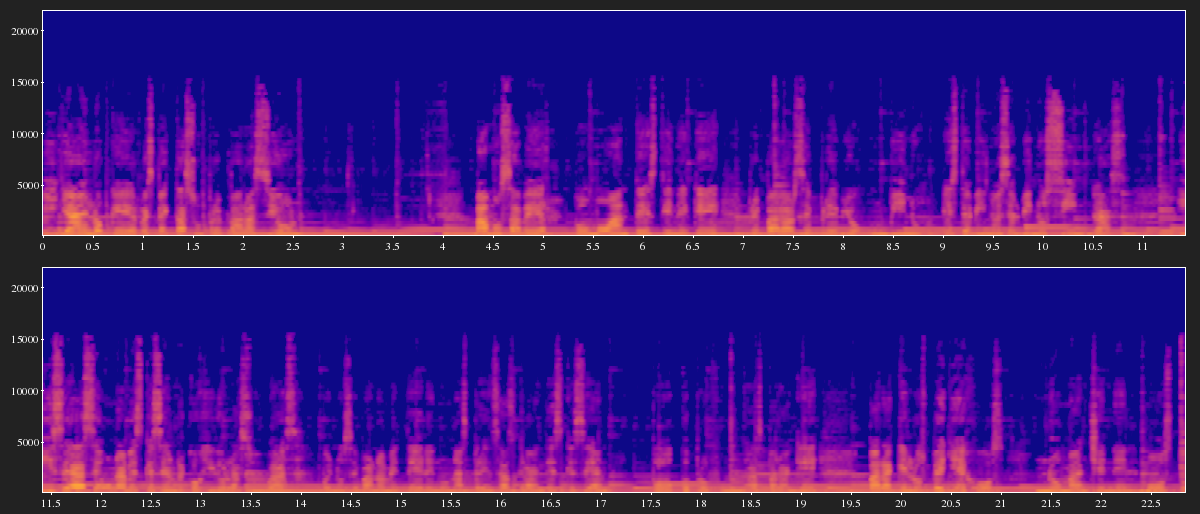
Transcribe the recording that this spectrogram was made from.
Y ya en lo que respecta a su preparación, vamos a ver cómo antes tiene que prepararse previo un vino. Este vino es el vino sin gas y se hace una vez que se han recogido las uvas, bueno, se van a meter en unas prensas grandes que sean poco profundas para que para que los pellejos no manchen el mosto.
